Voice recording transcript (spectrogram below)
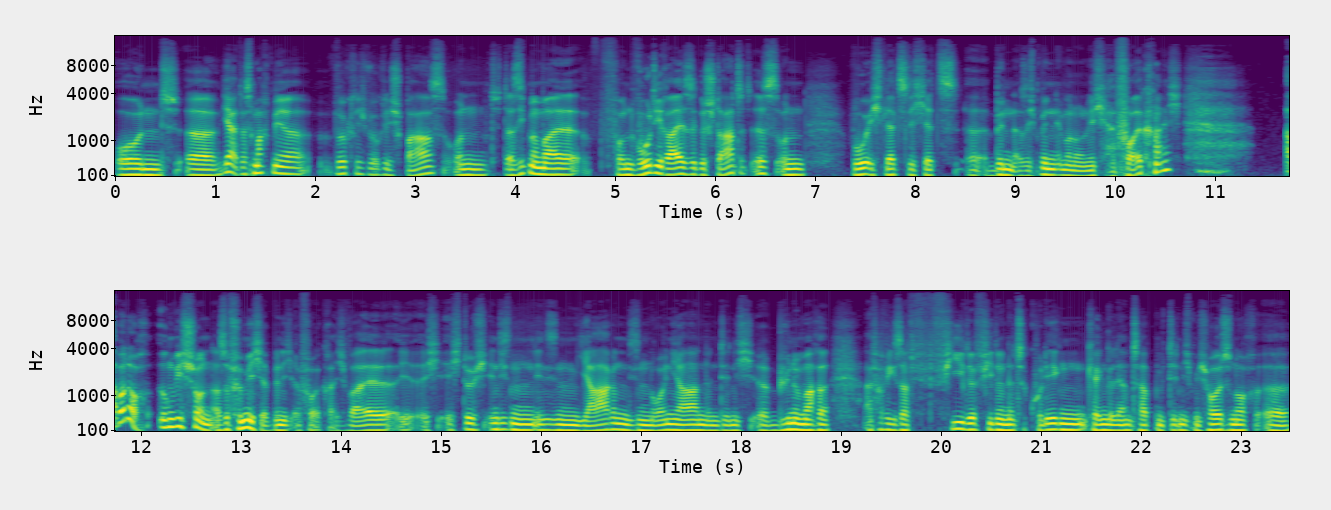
Und äh, ja, das macht mir wirklich, wirklich Spaß. Und da sieht man mal, von wo die Reise gestartet ist und wo ich letztlich jetzt äh, bin. Also ich bin immer noch nicht erfolgreich, aber doch, irgendwie schon. Also für mich bin ich erfolgreich, weil ich, ich durch in diesen, in diesen Jahren, in diesen neun Jahren, in denen ich äh, Bühne mache, einfach wie gesagt viele, viele nette Kollegen kennengelernt habe, mit denen ich mich heute noch äh,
